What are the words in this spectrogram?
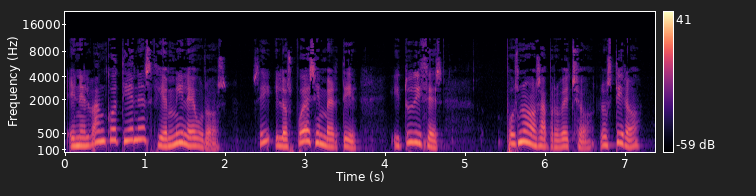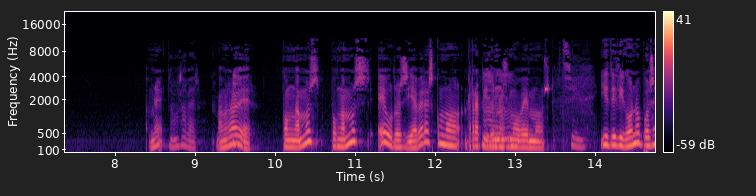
en el banco tienes 100.000 euros sí y los puedes invertir. Y tú dices pues no los aprovecho los tiro. Hombre vamos a ver. vamos a ver. Pongamos pongamos euros y ya verás cómo rápido nos movemos. Y yo te digo no pues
